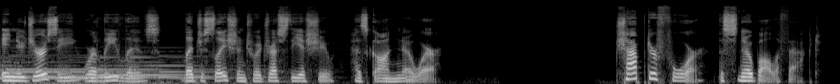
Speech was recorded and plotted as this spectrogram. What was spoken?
In New Jersey, where Lee lives, legislation to address the issue has gone nowhere. Chapter 4 The Snowball Effect.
